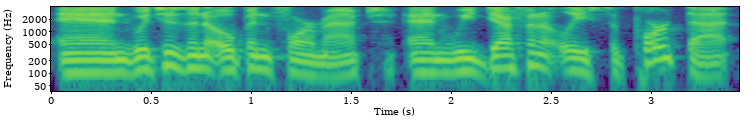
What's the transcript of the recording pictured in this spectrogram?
and which is an open format, and we definitely support that.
